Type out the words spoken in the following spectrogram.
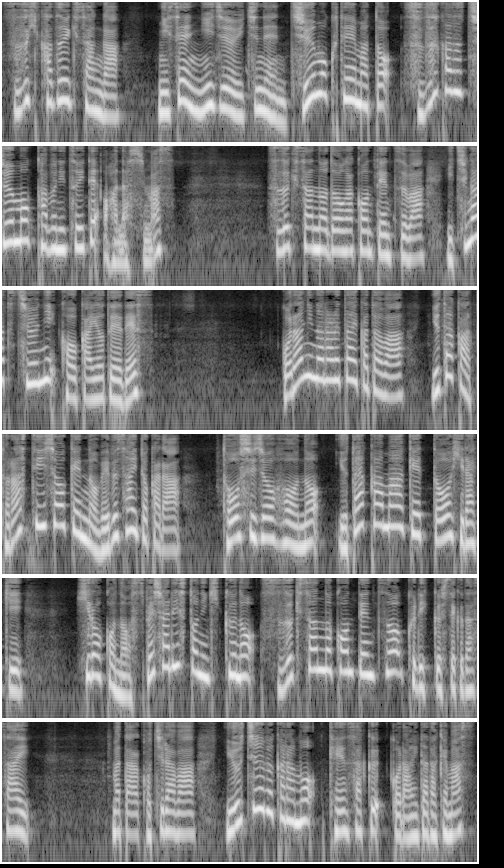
鈴木和之さんが2021年注目テーマと鈴数注目株についてお話しします。鈴木さんの動画コンテンツは1月中に公開予定です。ご覧になられたい方は、豊かトラスティ証券のウェブサイトから、投資情報の豊かマーケットを開き、ひろこのスペシャリストに聞くの鈴木さんのコンテンツをクリックしてください。またこちらは YouTube からも検索ご覧いただけます。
